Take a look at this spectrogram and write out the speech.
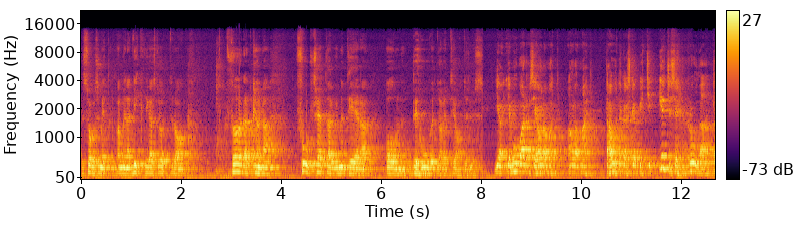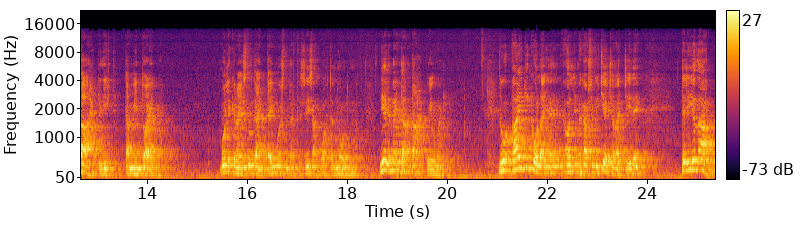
Det såg jag som ett av mina viktigaste uppdrag för att kunna fortsätta argumentera om behovet av ett teaterhus. Ja, ja mun varasi olemat, olemat taustakaska pitsi itse se ruudaa tahkidit tämän toima. Mullekin on studentta, ei muista tästä nuolumatta. nielemai ta ta ko yuman no ai ki kola ja alli me kausi ki tietä ratsi de teli jota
